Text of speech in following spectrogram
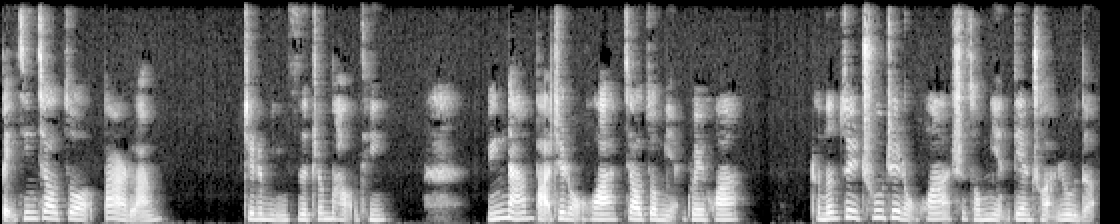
北京叫做巴尔兰，这个名字真不好听。云南把这种花叫做缅桂花，可能最初这种花是从缅甸传入的，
